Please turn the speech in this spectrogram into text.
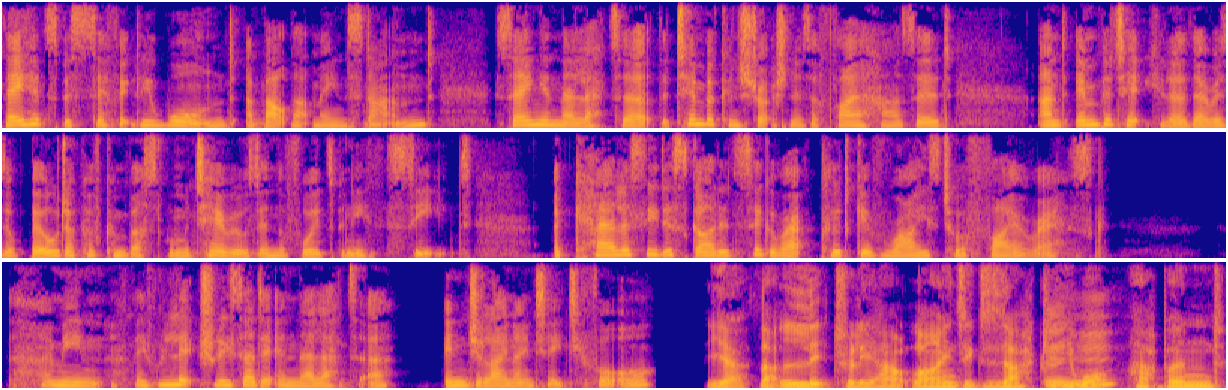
They had specifically warned about that main stand, saying in their letter the timber construction is a fire hazard, and in particular there is a build-up of combustible materials in the voids beneath the seat. A carelessly discarded cigarette could give rise to a fire risk. I mean, they've literally said it in their letter in July 1984. Yeah, that literally outlines exactly what happened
